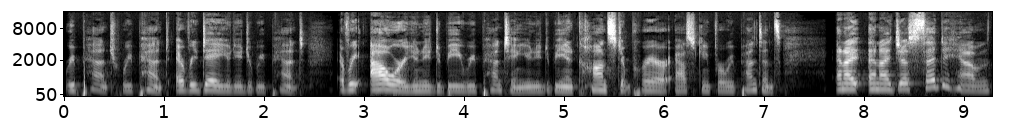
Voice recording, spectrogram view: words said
repent, repent. Every day you need to repent. Every hour you need to be repenting. You need to be in constant prayer asking for repentance. And I and I just said to him,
